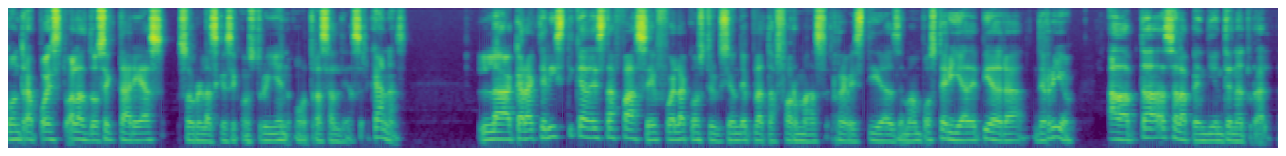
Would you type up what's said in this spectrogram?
contrapuesto a las dos hectáreas sobre las que se construyen otras aldeas cercanas. La característica de esta fase fue la construcción de plataformas revestidas de mampostería de piedra de río, adaptadas a la pendiente natural.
